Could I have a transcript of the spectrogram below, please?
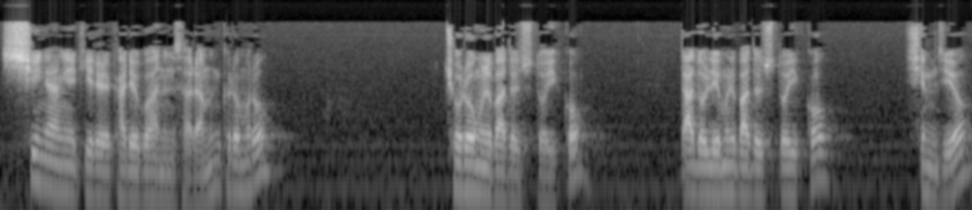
신앙의 길을 가려고 하는 사람은 그러므로 조롱을 받을 수도 있고 따돌림을 받을 수도 있고 심지어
